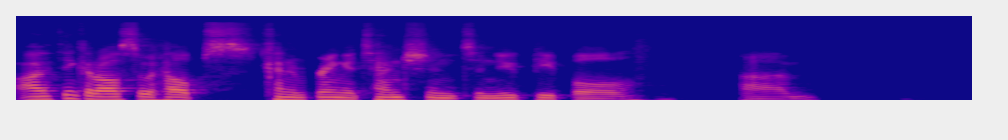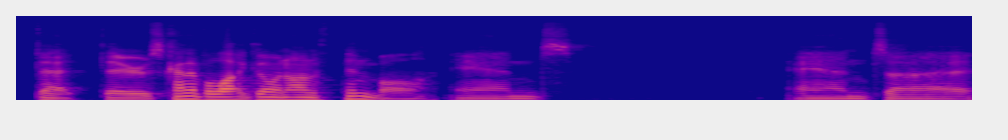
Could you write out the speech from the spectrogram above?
I think it also helps kind of bring attention to new people um, that there's kind of a lot going on with pinball and and uh,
